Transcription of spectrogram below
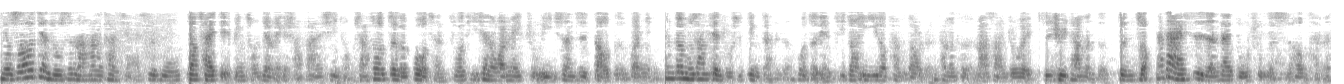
有时候建筑师们他们看起来似乎要拆解并重建每个想法和系统，享受这个过程所体现的完美主义，甚至道德观念跟不上建筑师进展的人，或者连其中意义都看不到人，他们可能马上就会失去他们的尊重。那再来是人在独处的时候才能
